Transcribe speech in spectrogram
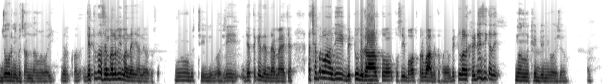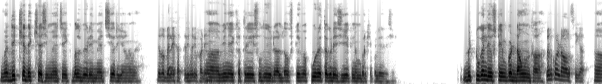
ਜ਼ੋਰ ਨਹੀਂ ਬਚਾਉਂਦਾ ਮੈਂ ਬਾਈ। ਬਿਲਕੁਲ। ਜਿੱਤ ਦਾ ਸਿੰਬਲ ਵੀ ਮੰਨੇ ਜਾਂਦੇ ਹੋ ਤੁਸੀਂ। ਹਾਂ ਵੀ ਠੀਕ ਹੈ ਬਾਈ। ਵੀ ਜਿੱਤ ਕੇ ਦਿੰਦਾ ਮੈਚ। ਅੱਛਾ ਭਲਵਾਨ ਜੀ ਬਿੱਟੂ ਦਗਾਲ ਤੋਂ ਤੁਸੀਂ ਬਹੁਤ ਪ੍ਰਭਾਵਿਤ ਹੋਏ ਹੋ। ਬਿੱਟੂ ਨਾਲ ਖੇਡੇ ਸੀ ਕਦੇ? ਨਾ ਨਾ ਖੇਡੇ ਨਹੀਂ ਬਾਈ ਸਾਹਿਬ। ਮੈਂ ਦੇਖਿਆ ਦੇਖਿਆ ਸੀ ਮੈਚ ਇੱਕ ਬਲਬੇੜੇ ਮੈਚ ਸੀ ਹਰਿਆਣਾ ਮੈਂ ਜਦੋਂ ਬਿਨੇ ਖੱਤਰੀ ਹੋਈ ਫੜੇ हाँ विनय खत्री सुधीर डाल्डा उस टीम में पूरे तगड़े सी एक नंबर के प्लेयर सी बिट्टू कहते उस टाइम पर डाउन था ਬਿਲਕੁਲ ਡਾਊਨ ਸੀਗਾ हाँ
